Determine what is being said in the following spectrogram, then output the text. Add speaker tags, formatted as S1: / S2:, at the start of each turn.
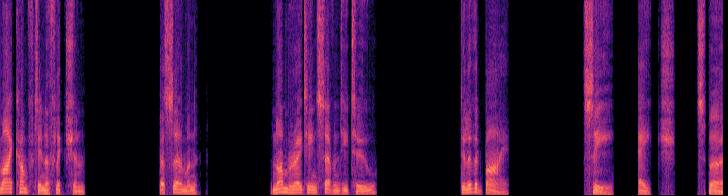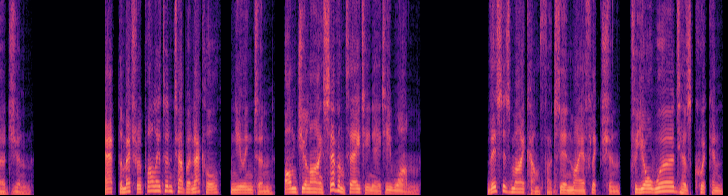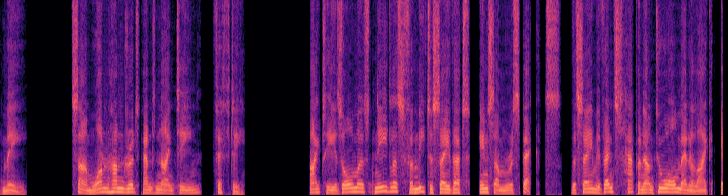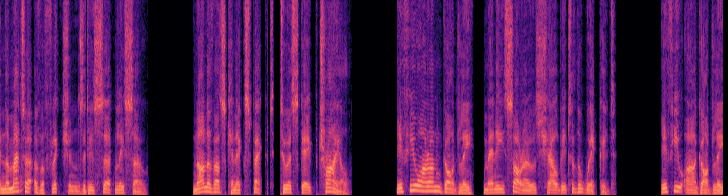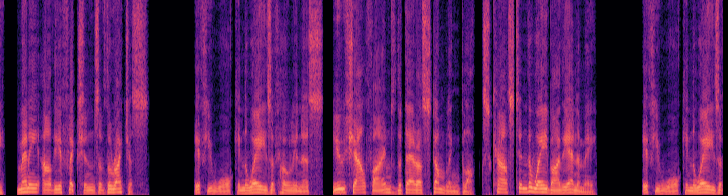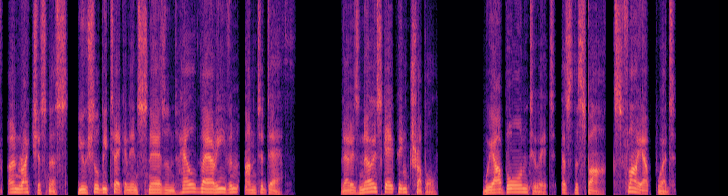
S1: my comfort in affliction. A Sermon Number 1872 Delivered by C. H. Spurgeon At the Metropolitan Tabernacle, Newington, on July 7, 1881 This is my comfort in my affliction, for your word has quickened me. Psalm 119, 50. It is almost needless for me to say that, in some respects, the same events happen unto all men alike, in the matter of afflictions it is certainly so. None of us can expect to escape trial. If you are ungodly, many sorrows shall be to the wicked. If you are godly, many are the afflictions of the righteous. If you walk in the ways of holiness, you shall find that there are stumbling blocks cast in the way by the enemy. If you walk in the ways of unrighteousness, you shall be taken in snares and held there even unto death. There is no escaping trouble. We are born to it as the sparks fly upward.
